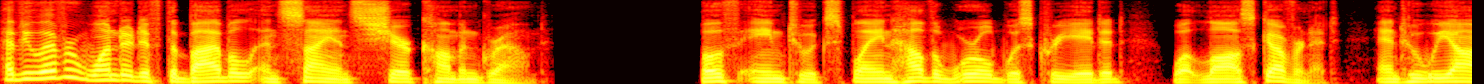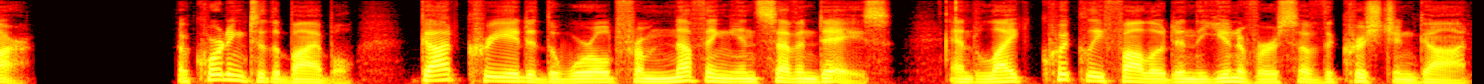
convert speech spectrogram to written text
Have you ever wondered if the Bible and science share common ground? Both aim to explain how the world was created, what laws govern it, and who we are. According to the Bible, God created the world from nothing in seven days, and light quickly followed in the universe of the Christian God.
